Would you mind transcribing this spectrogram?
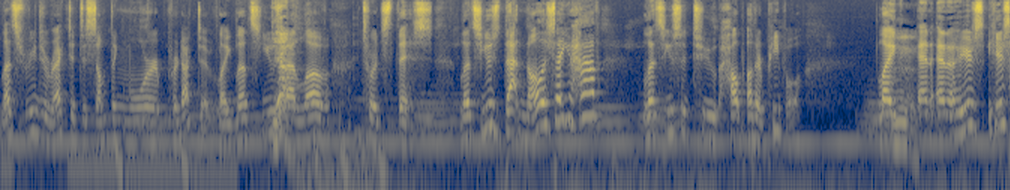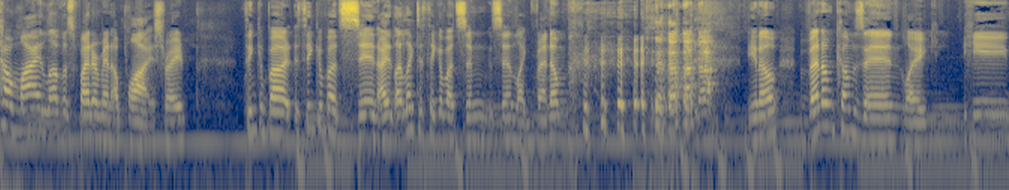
let's redirect it to something more productive. Like, let's use Yeah. that love towards this. Let's use that knowledge that you have, let's use it to help other people. Like, mm. and, and here's here's how my love of Spider-Man applies, right? Think about think about sin. I, I like to think about sin sin like Venom. you know, Venom comes in like he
